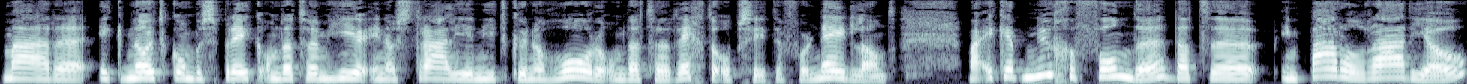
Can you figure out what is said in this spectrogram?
Maar uh, ik nooit kon bespreken omdat we hem hier in Australië niet kunnen horen. Omdat er rechten op zitten voor Nederland. Maar ik heb nu gevonden dat uh, in Parel Radio,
